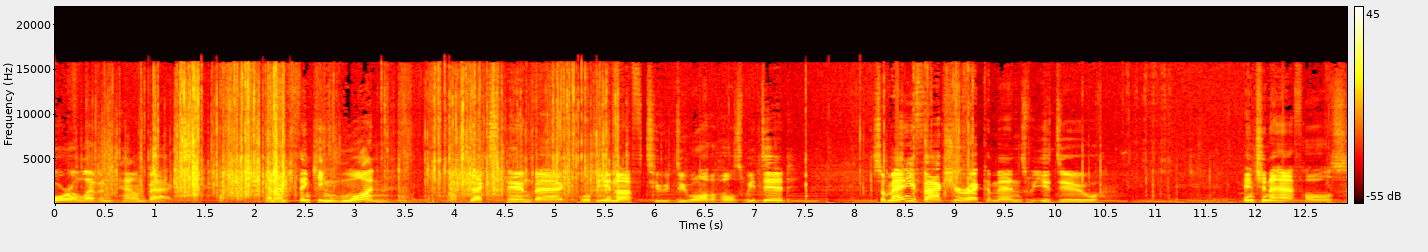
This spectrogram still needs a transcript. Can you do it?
four 11 pound bags. And I'm thinking one Dexpan bag will be enough to do all the holes. We did, so manufacturer recommends we you do inch and a half holes.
